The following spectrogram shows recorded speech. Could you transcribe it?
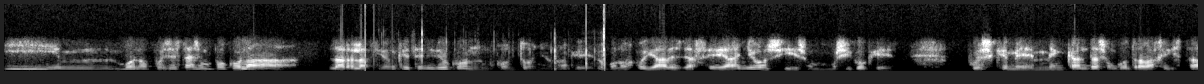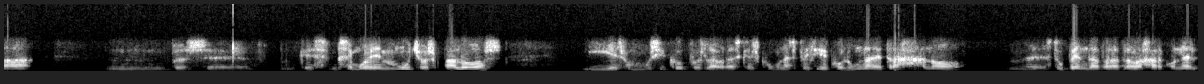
Y mm, bueno, pues esta es un poco la, la relación que he tenido con, con Toño, ¿no? que lo conozco ya desde hace años y es un músico que pues que me, me encanta, es un contrabajista mm, pues eh, que se mueve en muchos palos y es un músico pues la verdad es que es como una especie de columna de Trajano eh, estupenda para trabajar con él.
